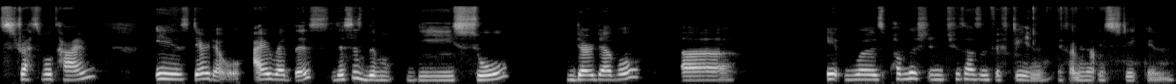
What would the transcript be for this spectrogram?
stressful time is Daredevil. I read this. This is the the Soule Daredevil. Uh, it was published in 2015, if I'm not mistaken.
